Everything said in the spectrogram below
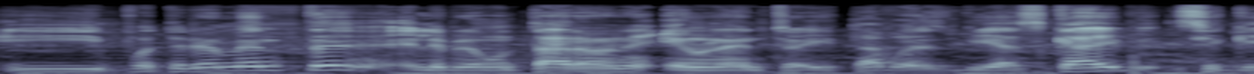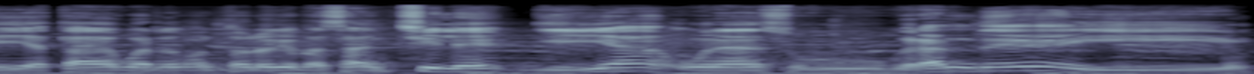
y posteriormente le preguntaron en una entrevista pues vía Skype si que ella estaba de acuerdo con todo lo que pasaba en Chile y ella, una de sus grandes y,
